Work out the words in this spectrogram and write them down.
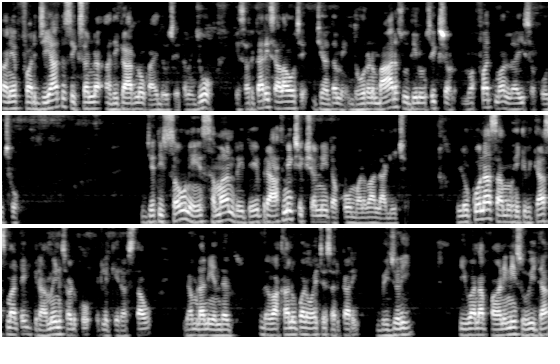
અને ફરજિયાત શિક્ષણના અધિકારનો કાયદો છે. તમે જુઓ કે સરકારી શાળાઓ છે જ્યાં તમે ધોરણ બાર સુધીનું શિક્ષણ મફતમાં લઈ શકો છો. જેથી સૌને સમાન રીતે પ્રાથમિક શિક્ષણની તકો મળવા લાગી છે. લોકોના સામૂહિક વિકાસ માટે ગ્રામીણ સડકો એટલે કે રસ્તાઓ, ગામડાની અંદર દવાખાનું પણ હોય છે સરકારી, વીજળી, પીવાના પાણીની સુવિધા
